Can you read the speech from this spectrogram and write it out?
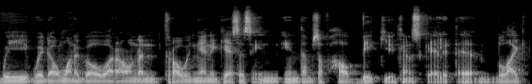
we, we don't want to go around and throwing any guesses in, in terms of how big you can scale it. Um, like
